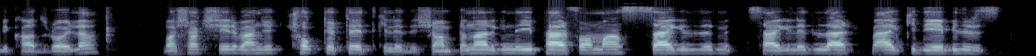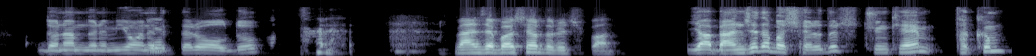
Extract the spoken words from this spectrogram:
bir kadroyla Başakşehir'i bence çok kötü etkiledi. Şampiyonlar Ligi'nde iyi performans sergiledi, sergilediler. Belki diyebiliriz. Dönem dönem iyi oynadıkları oldu. bence başarıdır 3 puan. Ya bence de başarıdır. Çünkü hem takım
